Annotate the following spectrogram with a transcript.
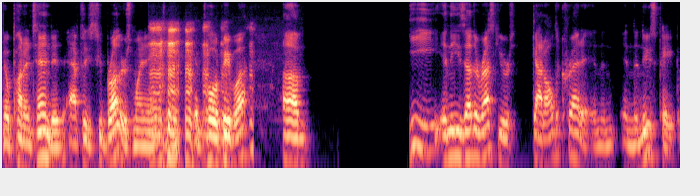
no pun intended, after these two brothers went in and, and pulled people out, um, he and these other rescuers got all the credit in the in the newspaper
